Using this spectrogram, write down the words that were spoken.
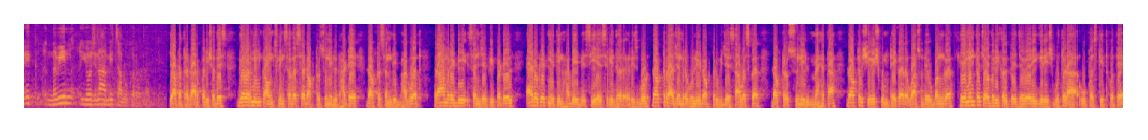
एक नवीन योजना आम्ही चालू करत आहोत. या पत्रकार परिषदेस गव्हर्निंग काउन्सिलिंग सदस्य doctor Sunil Ghate doctor Sandeep Bhagwat Ram Reddy Sanjay P Patel advocate Nitin Habib C A Shridhar Risbud doctor Rajendra Ghuli doctor Vijay Savaskar doctor Sunil Mehta doctor Shirish Kumthekar Vasudev Bang Hemant Chaudhari Kalpesh Zaveri Girish Bhutada उपस्थित होते.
